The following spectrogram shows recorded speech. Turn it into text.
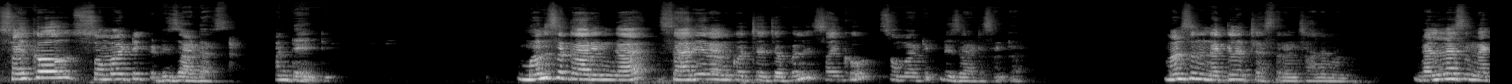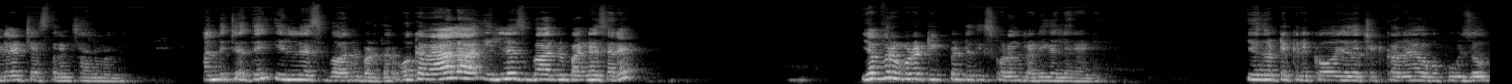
సైకోసొమాటిక్ డిజార్డర్స్ అంటే ఏంటి? మనసకారంగా శారీరానికి వచ్చే జబ్బుల్ని సైకోసొమాటిక్ డిజార్డర్స్ అంటారు. మనసును నెగ్లెక్ట్ చేస్తారని చాలామంది. వెల్నెస్ నెగ్లెక్ట్ చేస్తారని చాలామంది. అందుచేత ఇల్నెస్ బారిన పడతారు. ఒకవేళ ఇల్నెస్ బారిన పడినా సరే ఎవరు కూడా ట్రీట్మెంట్ తీసుకోవడానికి రెడీగా లేరండి. ఏదో టెక్నికో ఏదో చిట్కానో ఒక పూజో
